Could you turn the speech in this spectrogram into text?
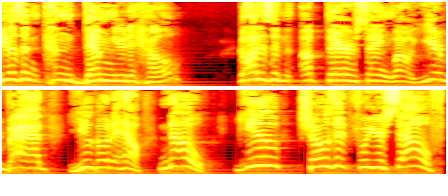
He doesn't condemn you to hell. God isn't up there saying, well, you're bad, you go to hell. No, you chose it for yourself.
